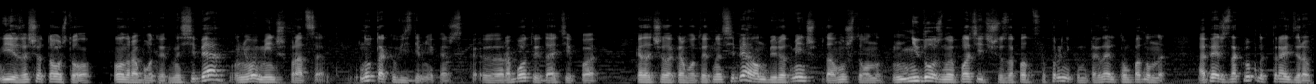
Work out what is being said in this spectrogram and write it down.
и за счет того, что он работает на себя, у него меньше процент. Ну, так и везде, мне кажется, э, работает, да, типа, когда человек работает на себя, он берет меньше, потому что он не должен платить еще зарплату сотрудникам и так далее и тому подобное. Опять же, за крупных трейдеров,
